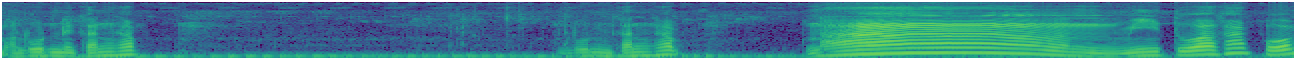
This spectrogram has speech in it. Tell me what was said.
มาลุ้นด้วยกันครับมาลุ้นกันครับนั่นมีตัวครับผม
